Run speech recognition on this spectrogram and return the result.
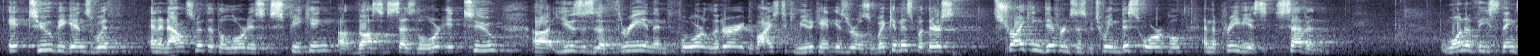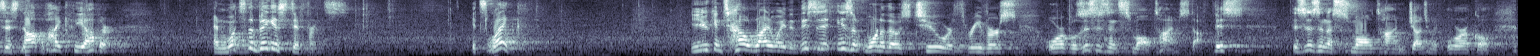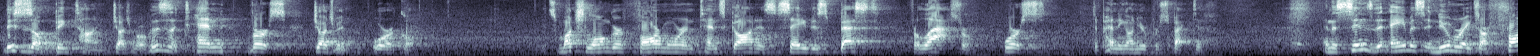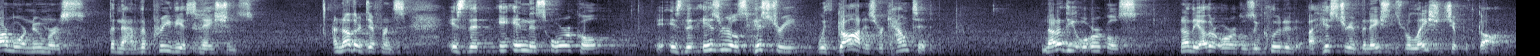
It too begins with an announcement that the Lord is speaking. Uh, Thus says the Lord. It too uh, uses the three and then four literary device to communicate Israel's wickedness, but there's striking differences between this oracle and the previous seven. One of these things is not like the other. And what's the biggest difference? It's length you can tell right away that this isn't one of those two or three verse oracles. This isn't small time stuff. This, this isn't a small time judgment oracle. This is a big time judgment oracle. This is a 10 verse judgment oracle. It's much longer, far more intense. God has saved his best for last or worst, depending on your perspective. And the sins that Amos enumerates are far more numerous than that of the previous nations. Another difference is that in this oracle is that Israel's history with God is recounted. None of the oracles, none of the other oracles included a history of the nation's relationship with God.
